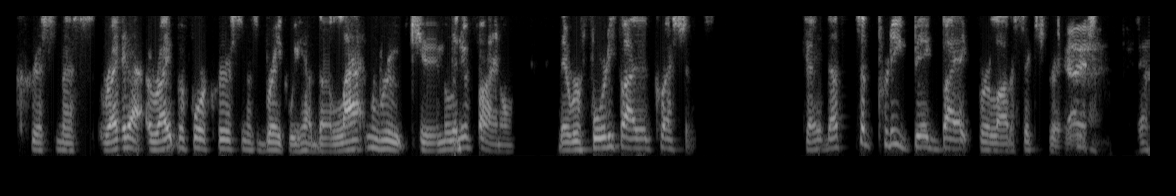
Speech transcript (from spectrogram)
Christmas, right at right before Christmas break, we had the Latin root cumulative final. There were 45 questions. Okay, that's a pretty big bite for a lot of sixth graders. Yeah, yeah.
